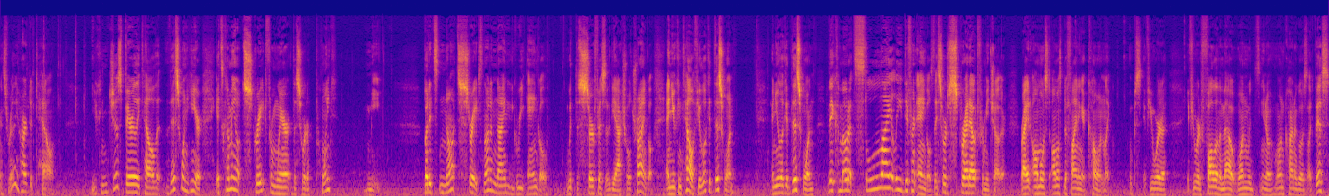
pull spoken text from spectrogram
it's really hard to tell. You can just barely tell that this one here, it's coming out straight from where the sort of point meet, but it's not straight. It's not a 90 degree angle with the surface of the actual triangle. And you can tell if you look at this one, and you look at this one, they come out at slightly different angles. They sort of spread out from each other, right? Almost almost defining a cone. Like, oops, if you were to if you were to follow them out, one would, you know, one kind of goes like this,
